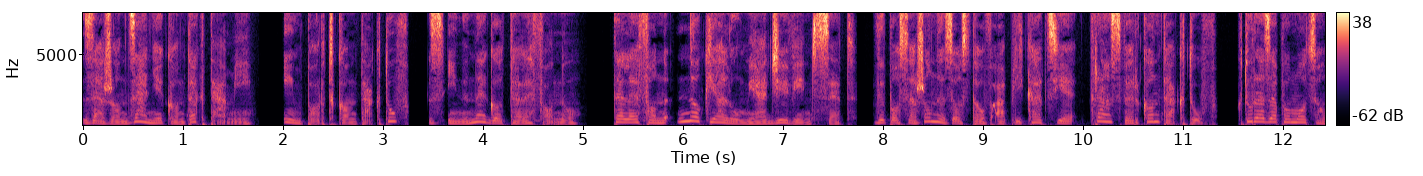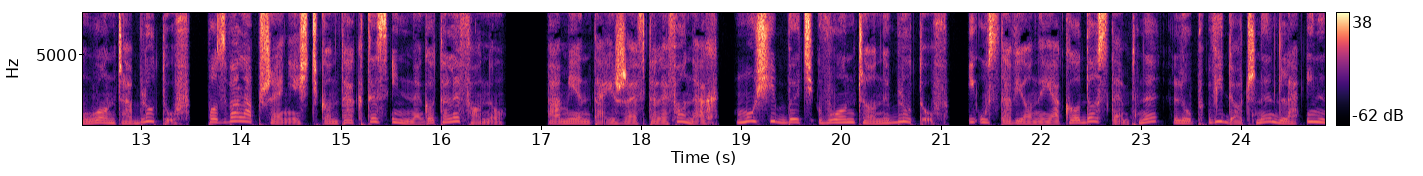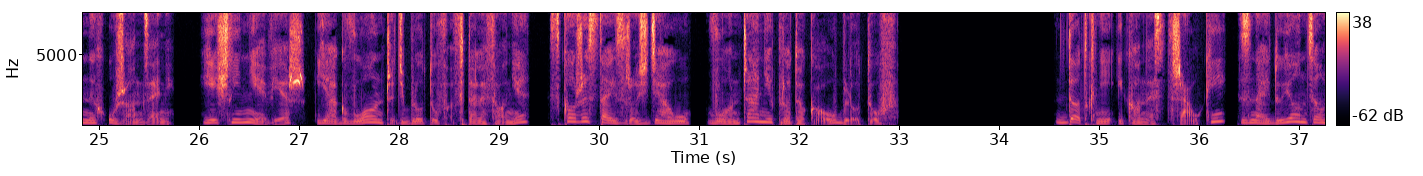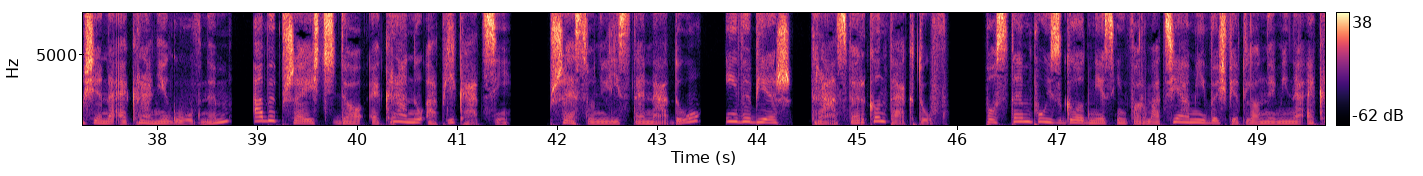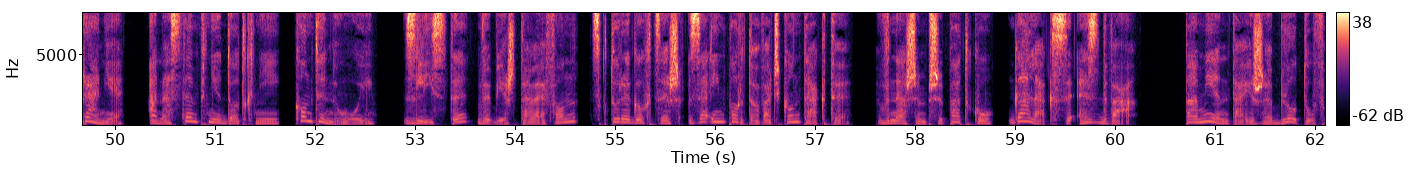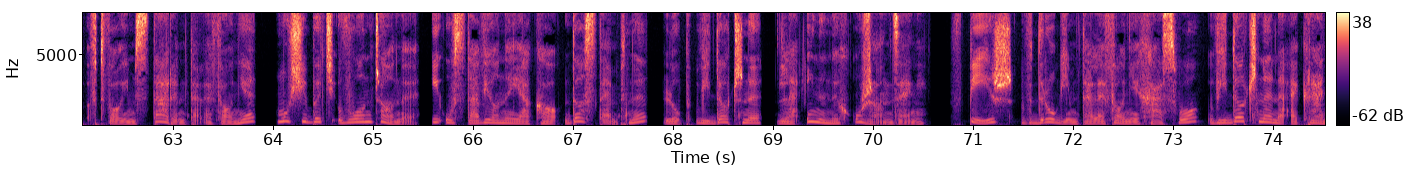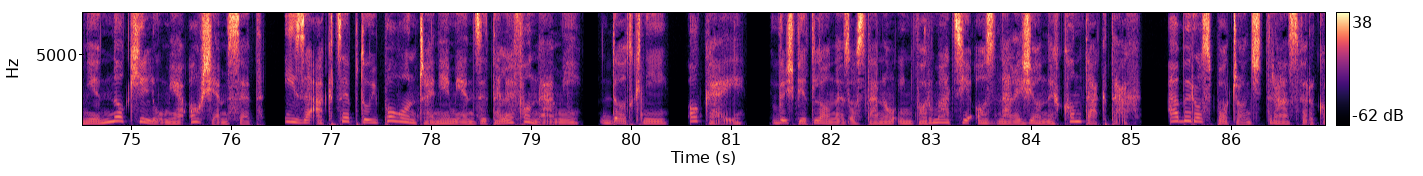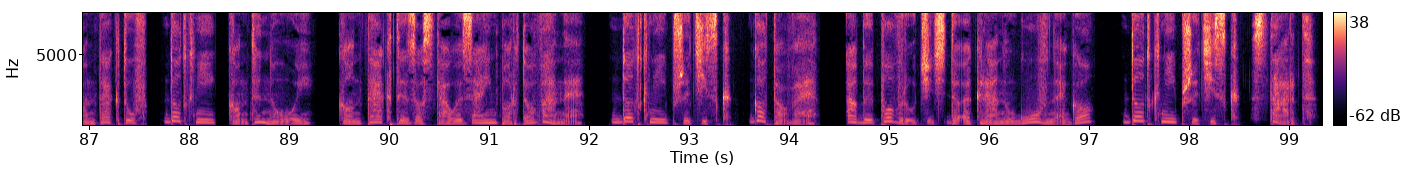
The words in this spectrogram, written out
Zarządzanie kontaktami. Import kontaktów z innego telefonu. Telefon Nokia Lumia 900 wyposażony został w aplikację Transfer Kontaktów, która za pomocą łącza Bluetooth pozwala przenieść kontakty z innego telefonu. Pamiętaj, że w telefonach musi być włączony Bluetooth i ustawiony jako dostępny lub widoczny dla innych urządzeń. Jeśli nie wiesz, jak włączyć Bluetooth w telefonie, skorzystaj z rozdziału Włączanie protokołu Bluetooth. Dotknij ikonę strzałki znajdującą się na ekranie głównym, aby przejść do ekranu aplikacji. Przesuń listę na dół i wybierz Transfer kontaktów. Postępuj zgodnie z informacjami wyświetlonymi na ekranie, a następnie dotknij Kontynuuj. Z listy wybierz telefon, z którego chcesz zaimportować kontakty. W naszym przypadku Galaxy S2. Pamiętaj, że Bluetooth w Twoim starym telefonie musi być włączony i ustawiony jako dostępny lub widoczny dla innych urządzeń. Wpisz w drugim telefonie hasło widoczne na ekranie Nokia Lumia 800 i zaakceptuj połączenie między telefonami. Dotknij OK. Wyświetlone zostaną informacje o znalezionych kontaktach. Aby rozpocząć transfer kontaktów, dotknij Kontynuuj. Kontakty zostały zaimportowane. Dotknij przycisk Gotowe. Aby powrócić do ekranu głównego, dotknij przycisk Start.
